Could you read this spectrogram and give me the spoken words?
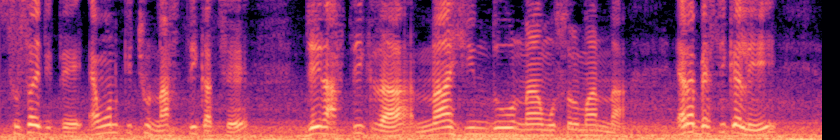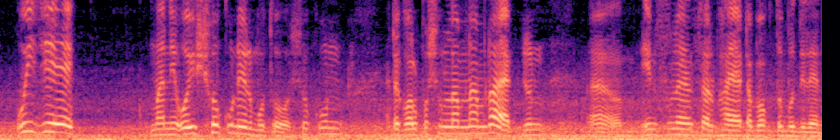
সোসাইটিতে এমন কিছু নাস্তিক আছে যে নাস্তিকরা না হিন্দু, না মুসলমান না। এরা বেসিক্যালি ওই যে মানে ওই শকুনের মতো, শকুন একটা গল্প শুনলাম না আমরা? একজন ইনফ্লুয়েন্সার ভাই একটা বক্তব্য দিলেন,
